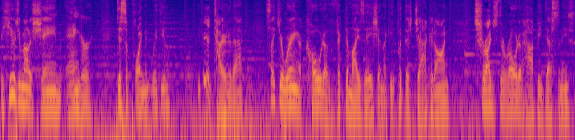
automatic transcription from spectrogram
a huge amount of shame, anger, disappointment with you. You ever get tired of that? It's like you're wearing a coat of victimization, like you put this jacket on, trudge the road of happy destinies.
